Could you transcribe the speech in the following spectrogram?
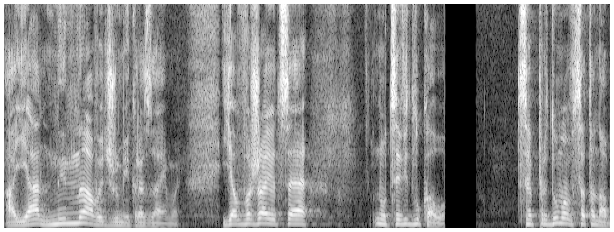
А я ненавиджу мікрозайми. Я вважаю це, ну, це від лукавого. Це придумав сатана.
